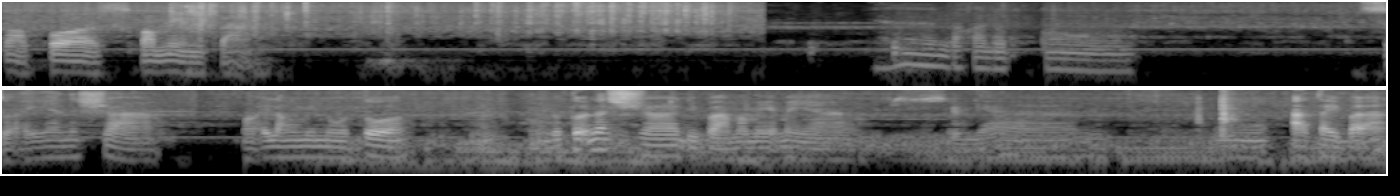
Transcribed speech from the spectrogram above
Tapos, paminta. Yan, baka oh. So, ayan na siya. Mga ilang minuto. Luto na siya, di ba? Mamaya-maya. So, yan. Um, atay ba?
